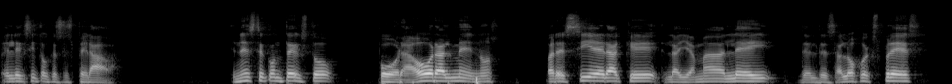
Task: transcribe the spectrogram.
el éxito que se esperaba. En este contexto, por ahora al menos, pareciera que la llamada ley del desalojo express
